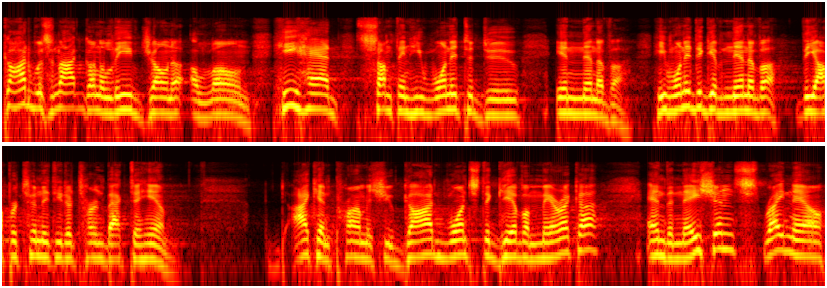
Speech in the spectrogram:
God was not going to leave Jonah alone. He had something he wanted to do in Nineveh. He wanted to give Nineveh the opportunity to turn back to him. I can promise you, God wants to give America and the nations right now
